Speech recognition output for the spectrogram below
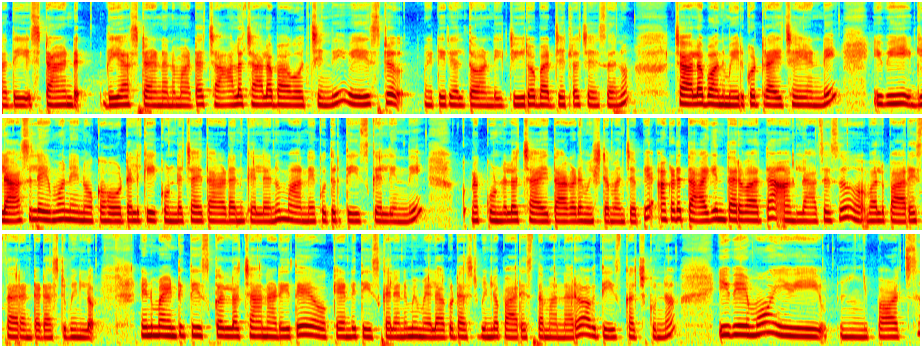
అది స్టాండ్ దియా స్టాండ్ అనమాట చాలా చాలా బాగా వచ్చింది. వేస్ట్ మెటీరియల్తో అండి జీరో బడ్జెట్లో చేశాను. చాలా బాగుంది మీరు కూడా ట్రై చేయండి. ఇవి గ్లాసులు ఏమో నేను ఒక హోటల్కి కుండ చాయ్ తాగడానికి వెళ్ళాను. మా అన్నయ్య కూతురు తీసుకెళ్ళింది. నాకు కుండలో చాయ్ తాగడం ఇష్టం అని చెప్పి. అక్కడ తాగిన తర్వాత ఆ గ్లాసెస్ వాళ్ళు పారేస్తారంట డస్ట్బిన్లో. నేను మా ఇంటికి తీసుకెళ్ళొచ్చా అని అడిగితే ఓకే అండి తీసుకెళ్ళండి. మేము ఎలాగో డస్ట్బిన్లో పారేస్తామన్నారు. అవి తీసుకొచ్చుకున్నా. ఇవేమో ఇవి పార్ట్స్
